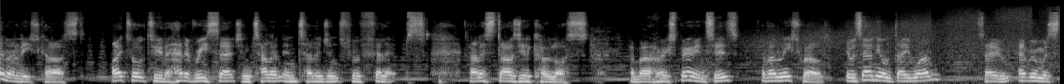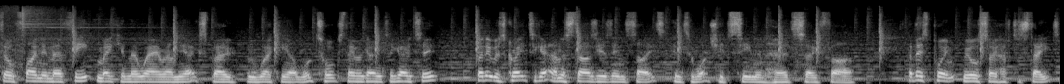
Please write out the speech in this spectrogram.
on Unleashcast, I talk to the head of research and talent intelligence from Philips, Anastasiia Kolos, about her experiences of Unleashed World. It was only on day one, so everyone was still finding their feet, making their way around the expo, and working out what talks they were going to go to. But it was great to get Anastasiia's insights into what she'd seen and heard so far. At this point, we also have to state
